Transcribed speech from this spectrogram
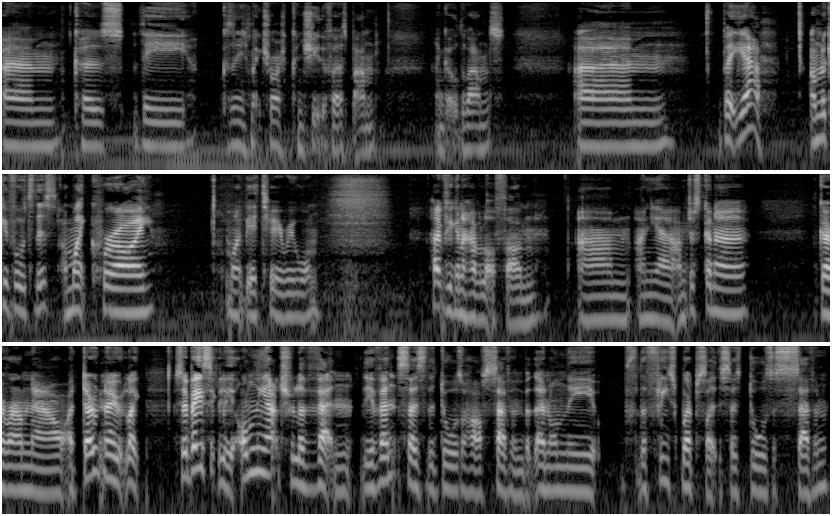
um, because the because I need to make sure I can shoot the first band and get all the bands. Um, but yeah, I'm looking forward to this. I might cry. It might be a teary one. Hopefully, you're gonna have a lot of fun. Um, and yeah, I'm just gonna go around now. I don't know, like, so basically on the actual event, the event says the doors are half seven, but then on the the Fleece website it says doors are seven.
